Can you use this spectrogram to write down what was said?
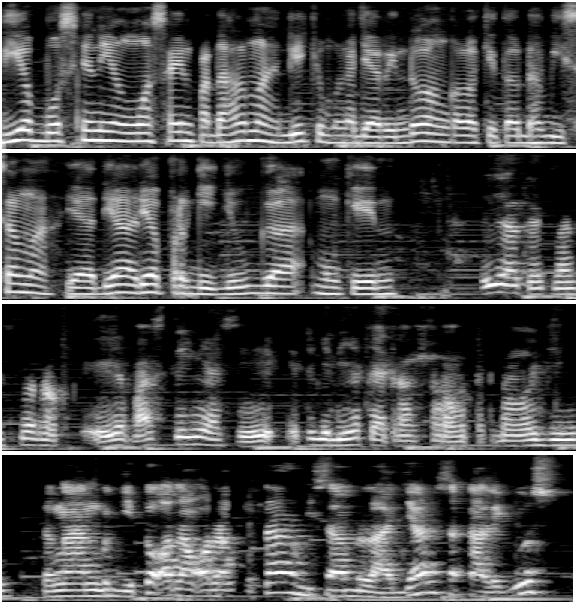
dia bosnya nih yang nguasain. Padahal mah dia cuma ngajarin doang. Kalau kita udah bisa mah ya dia dia pergi juga mungkin. Iya kayak transfer, iya pastinya sih. Itu jadinya kayak transfer teknologi. Dengan begitu orang-orang kita bisa belajar sekaligus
